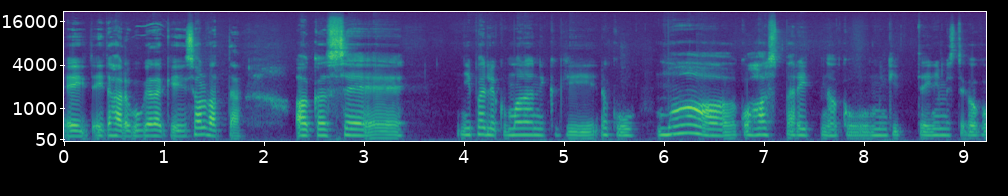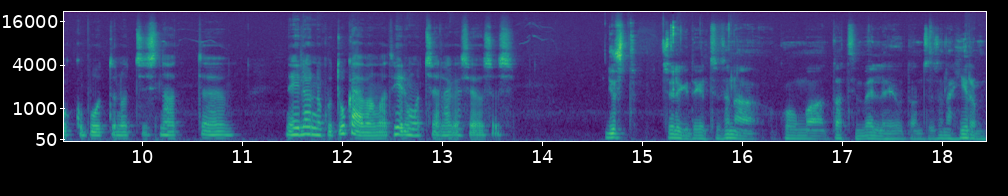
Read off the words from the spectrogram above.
ei, ei taha nagu kedagi solvata, aga see nii palju, kui ma olen ikkagi nagu maakohast pärit nagu mingite inimestega kokku puutunud, siis nad, neil on nagu tugevamad hirmud sellega seoses. just, see oligi tegelikult see sõna, kuhu ma tahtsin välja jõuda, on see sõna hirm.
